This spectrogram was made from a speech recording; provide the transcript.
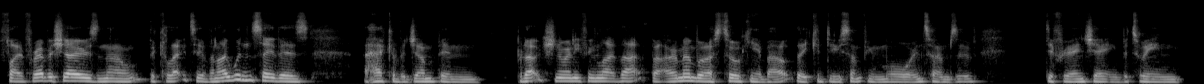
Fight Forever shows and now the collective. And I wouldn't say there's a heck of a jump in production or anything like that. But I remember us talking about they could do something more in terms of differentiating between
